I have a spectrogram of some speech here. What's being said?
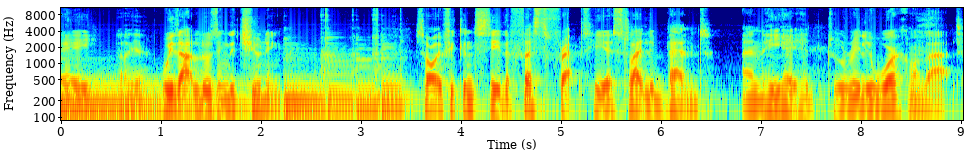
A Oh, yeah. without losing the tuning. So if you can see the first fret here slightly bent, and he had to really work on that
